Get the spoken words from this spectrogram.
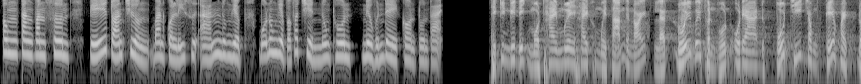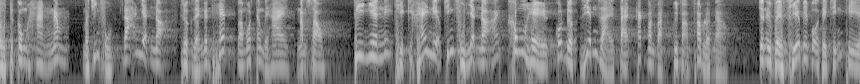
Ông Tăng Văn Sơn, kế toán trưởng Ban Quản lý Dự án Nông nghiệp, Bộ Nông nghiệp và Phát triển Nông thôn nêu vấn đề còn tồn tại. Thì cái Nghị định 120-2018 thì nói là đối với phần vốn ODA được bố trí trong kế hoạch đầu tư công hàng năm mà chính phủ đã nhận nợ được giải ngân hết 31 tháng 12 năm sau. Tuy nhiên ý, thì cái khái niệm chính phủ nhận nợ ấy, không hề có được diễn giải tại các văn bản quy phạm pháp luật nào. Cho nên về phía bên Bộ Tài chính thì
